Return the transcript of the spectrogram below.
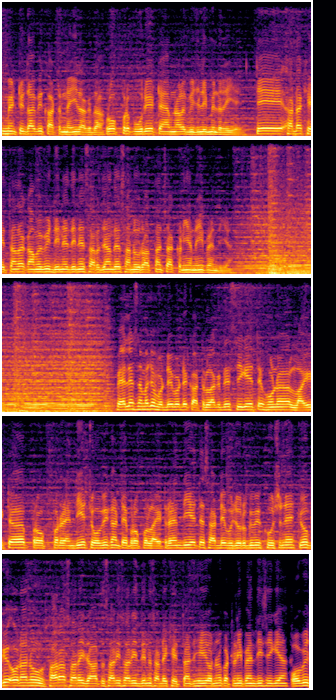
ਮਿੰਟ ਦਾ ਵੀ ਕੱਟ ਨਹੀਂ ਲੱਗਦਾ। ਪ੍ਰੋਪਰ ਪੂਰੇ ਟਾਈਮ ਨਾਲ ਬਿਜਲੀ ਮਿਲ ਰਹੀ ਹੈ ਤੇ ਸਾਡਾ ਖੇਤਾਂ ਦਾ ਕੰਮ ਵੀ ਦਿਨੇ ਦਿਨੇ ਸਰ ਜਾਂਦੇ, ਸਾਨੂੰ ਰਾਤਾਂ ਝਾਕਣੀਆਂ ਨਹੀਂ ਪੈਂਦੀਆਂ। ਪਹਿਲੇ ਸਮੇਂ 'ਚ ਵੱਡੇ ਵੱਡੇ ਕੱਟ ਲੱਗਦੇ ਸੀਗੇ ਤੇ ਹੁਣ ਲਾਈਟ ਪ੍ਰੋਪਰ ਰਹਿੰਦੀ ਹੈ 24 ਘੰਟੇ ਪ੍ਰੋਪਰ ਲਾਈਟ ਰਹਿੰਦੀ ਹੈ ਤੇ ਸਾਡੇ ਬਜ਼ੁਰਗ ਵੀ ਖੁਸ਼ ਨੇ ਕਿਉਂਕਿ ਉਹਨਾਂ ਨੂੰ ਸਾਰਾ ਸਾਰੀ ਰਾਤ, ਸਾਰੀ ਸਾਰੀ ਦਿਨ ਸਾਡੇ ਖੇਤਾਂ 'ਚ ਹੀ ਉਹਨਾਂ ਨੂੰ ਕੱਟਣੀ ਪੈਂਦੀ ਸੀਗੀਆਂ। ਉਹ ਵੀ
